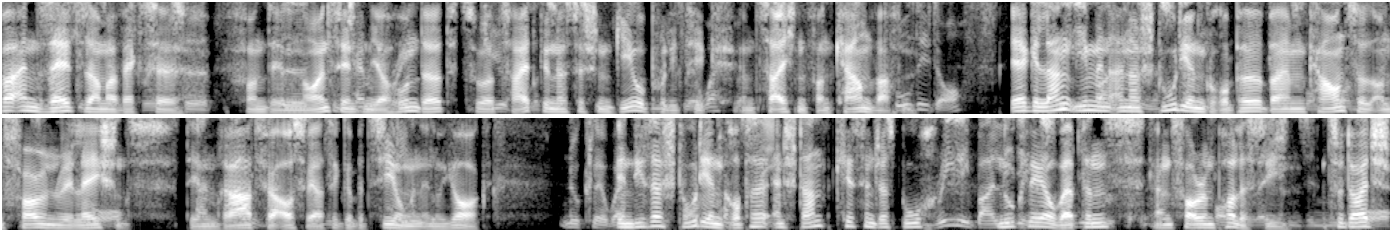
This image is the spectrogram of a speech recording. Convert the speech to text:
war ein seltsamer Wechsel von dem 19. Jahrhundert zur zeitgenössischen Geopolitik im Zeichen von Kernwaffen. Er gelang ihm in einer Studiengruppe beim Council on Foreign Relations, dem Rat für Auswärtige Beziehungen in New York. In dieser Studiengruppe entstand Kissingers Buch Nuclear Weapons and Foreign Policy, zu Deutsch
